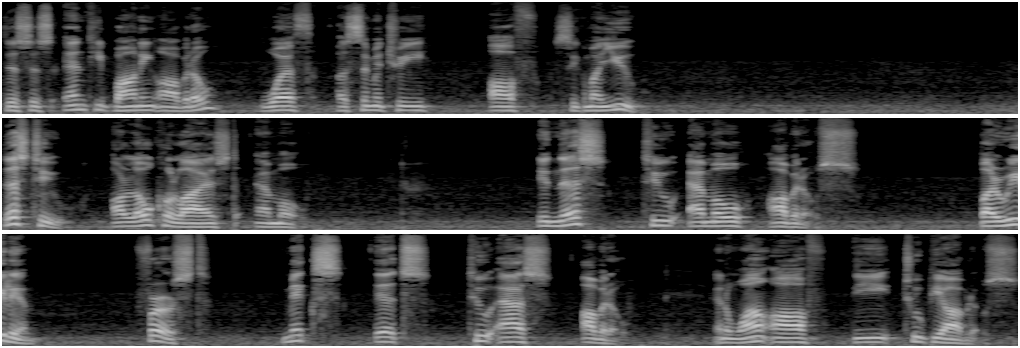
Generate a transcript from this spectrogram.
This is anti-bonding orbital with a symmetry of sigma u. These two are localized MO. In this two MO orbitals, beryllium first mix its 2s orbital and one of the 2p orbitals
